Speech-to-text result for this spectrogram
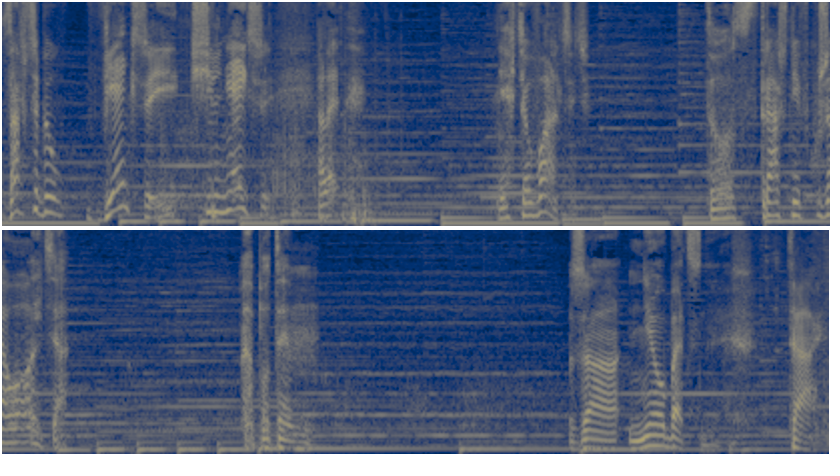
Zawsze był większy i silniejszy, ale. nie chciał walczyć. To strasznie wkurzało ojca. A potem. Za nieobecnych. tak.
